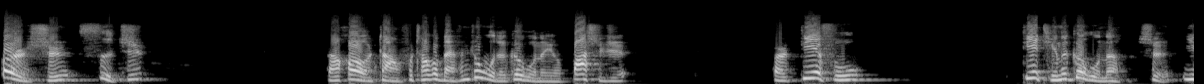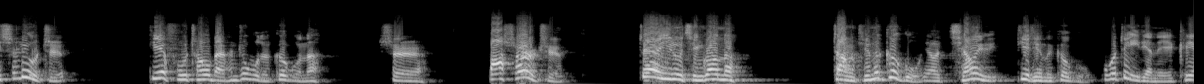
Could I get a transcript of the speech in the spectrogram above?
二十四只。然后涨幅超过百分之五的个股呢有八十只，而跌幅跌停的个股呢是一十六只，跌幅超过百分之五的个股呢是八十二只。这样一种情况呢，涨停的个股要强于跌停的个股。不过这一点呢也可以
